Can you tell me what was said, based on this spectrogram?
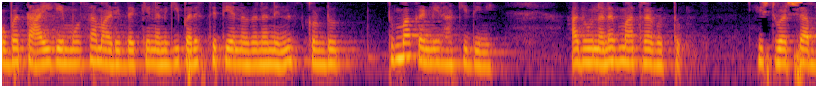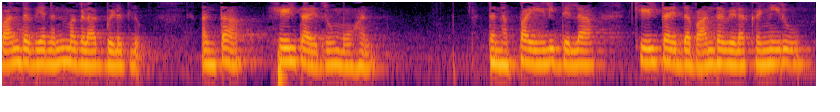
ಒಬ್ಬ ತಾಯಿಗೆ ಮೋಸ ಮಾಡಿದ್ದಕ್ಕೆ ನನಗೆ ಈ ಪರಿಸ್ಥಿತಿ ಅನ್ನೋದನ್ನ ನೆನೆಸಿಕೊಂಡು ತುಂಬಾ ಕಣ್ಣೀರು ಹಾಕಿದ್ದೀನಿ. ಅದು ನನಗೆ ಮಾತ್ರ ಗೊತ್ತು. ಇಷ್ಟು ವರ್ಷ ಬಾಂಧವ್ಯ ನನ್ನ ಮಗಳಾಗಿ ಬೆಳೆದ್ಲು ಅಂತ ಹೇಳ್ತಾ ಇದ್ರು ಮೋಹನ್. ತನ್ನಪ್ಪ ಹೇಳಿದ್ದೆಲ್ಲ ಕೇಳ್ತಾ ಇದ್ದ ಬಾಂಧವ್ಯಳ ಕಣ್ಣೀರು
